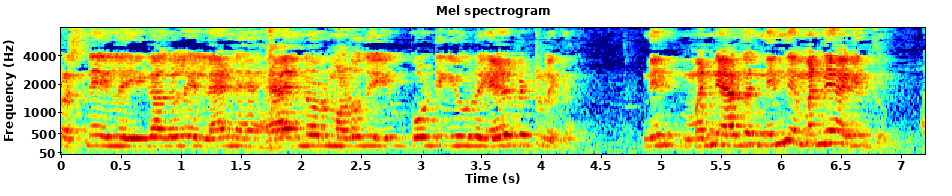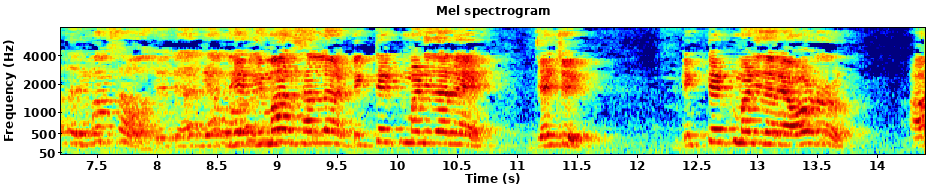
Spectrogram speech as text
ಪ್ರಶ್ನೆ ಇಲ್ಲ. ಈಗಾಗಲೇ ಲ್ಯಾಂಡ್ ಹ್ಯಾಂಡ್ ಓವರ್ ಮಾಡೋದು ಈ ಕೋರ್ಟಿಗೆ ಇವರು ಹೇಳ್ಬಿಟ್ರು ಈಗ. ನಿನ್ ಮೊನ್ನೆ ಅದ ನಿನ್ನೆ ಮೊನ್ನೆ ಆಗಿತ್ತು. ಅದು ರಿಮಾರ್ಕ್ಸ್ ಅವ. ರಿಮಾರ್ಕ್ಸ್ ಅಲ್ಲ ಡಿಕ್ಟೇಟ್ ಮಾಡಿದ್ದಾರೆ. ಜಡ್ಜ್ ಡಿಕ್ಟೇಟ್ ಮಾಡಿದ್ದಾರೆ ಆರ್ಡರ್ ಆ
